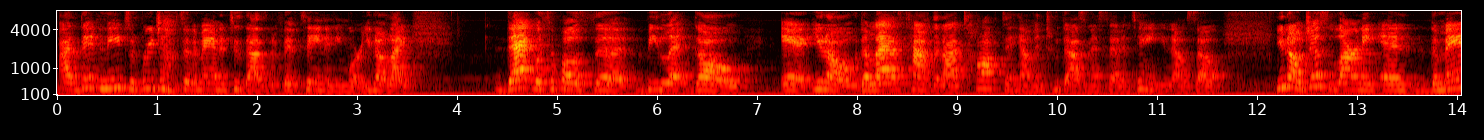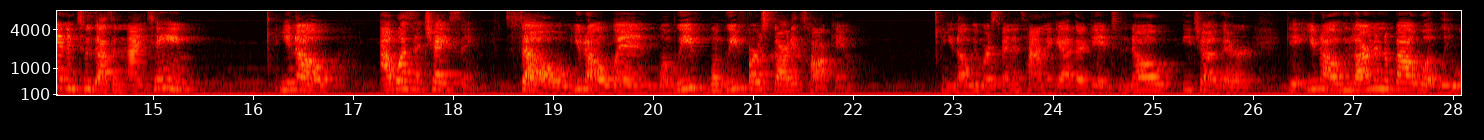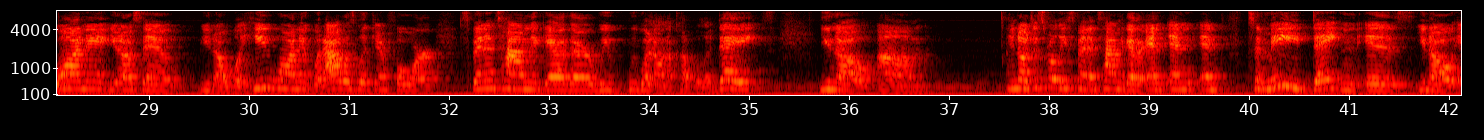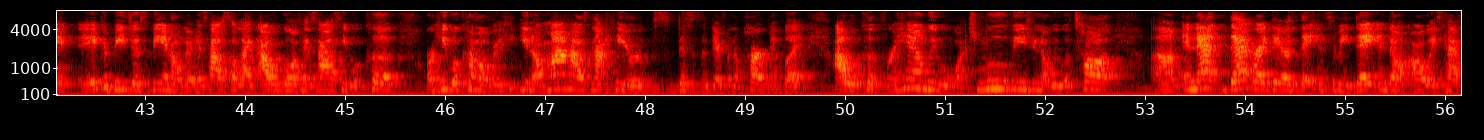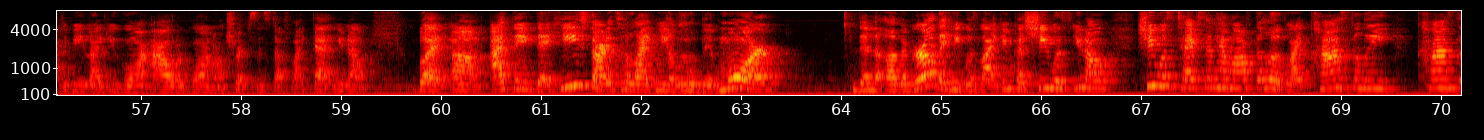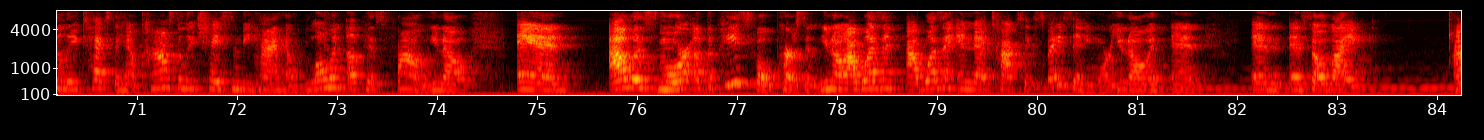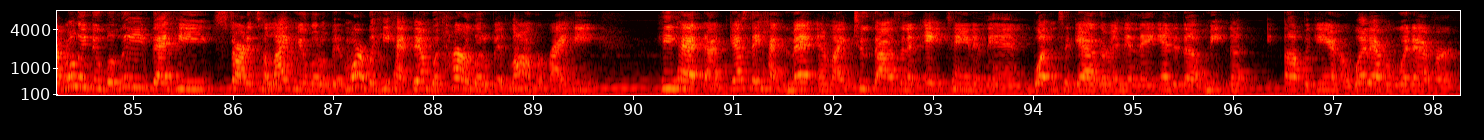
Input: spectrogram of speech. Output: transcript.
I didn't need to reach out to the man in 2015 anymore. You know, like that was supposed to be let go and you know the last time that i talked to him in 2017 you know so you know just learning and the man in 2019 you know i wasn't chasing. So you know when when we when we first started talking you know we were spending time together getting to know each other get you know learning about what we wanted you know i'm saying you know what he wanted what i was looking for spending time together. We we went on a couple of dates you know um you know just really spending time together. And and and to me dating is you know it, it could be just being over his house so like i would go over his house he would cook or he would come over you know my house not here this is a different apartment but i would cook for him we would watch movies you know we would talk um, and that that right there is dating to me. Dating don't always have to be like you going out or going on trips and stuff like that, you know. But um, I think that he started to like me a little bit more than the other girl that he was liking because she was, you know, she was texting him off the hook, like constantly, constantly texting him, constantly chasing behind him, blowing up his phone, you know. And I was more of the peaceful person, you know. I wasn't, I wasn't in that toxic space anymore, you know, and and and and so like I really do believe that he started to like me a little bit more, but he had been with her a little bit longer, right? He he had I guess they had met in like 2018 and then wasn't together and then they ended up meeting up, up again or whatever, whatever.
